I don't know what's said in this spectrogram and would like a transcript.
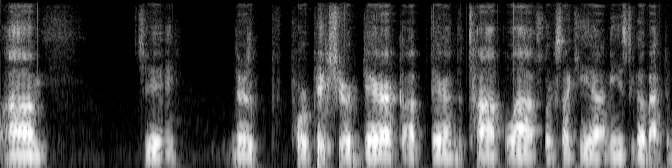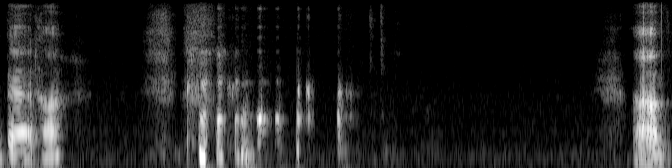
Um, gee, there's a poor picture of Derek up there in the top left. Looks like he uh, needs to go back to bed, huh? um,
